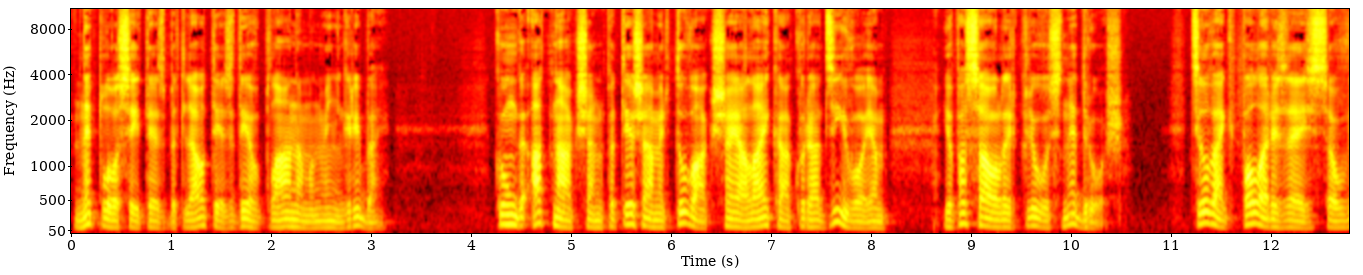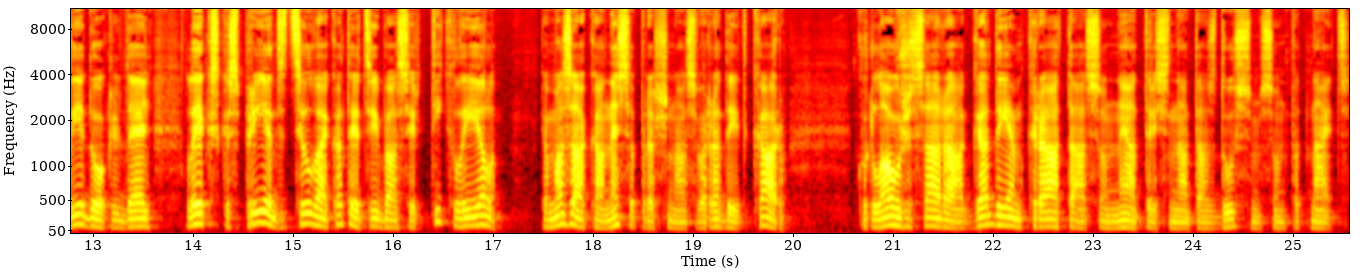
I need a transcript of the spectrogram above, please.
neplosīties, bet ļauties Dieva plānam un viņa gribai. Kunga atnākšana patiešām ir tuvāk šajā laikā, kurā dzīvojam, jo pasaule ir kļuvusi nedroša. Cilvēki polarizējas savu viedokļu dēļ, liekas, ka spriedze cilvēku attiecībās ir tik liela, ka mazākā nesaprašanās var radīt karu, kur laužas ārā gadiem krātās un neatrisinātās dusmas un pat naids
